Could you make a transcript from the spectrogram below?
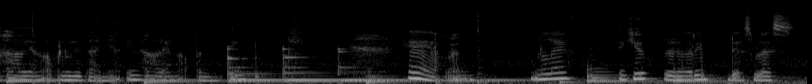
hal yang gak perlu ditanyain hal yang gak penting. Heran. Nilai, thank you udah dengerin. Udah 11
